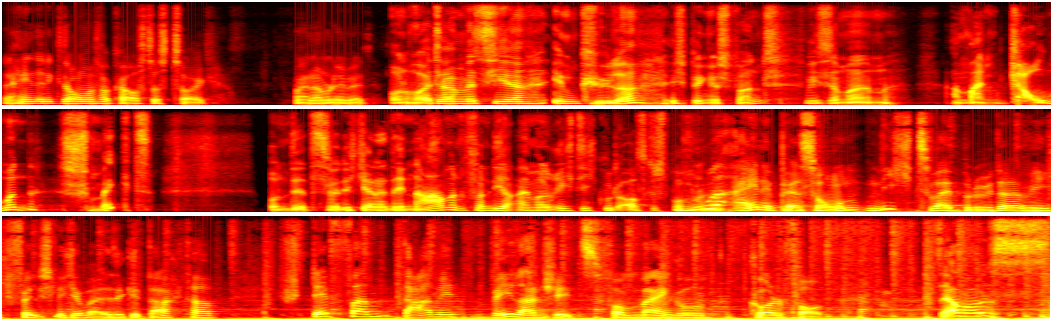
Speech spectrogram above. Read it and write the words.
Der Hendrik Thoma verkauft das Zeug. Mein am Limit. Und heute haben wir es hier im Kühler. Ich bin gespannt, wie es an meinem, an meinem Gaumen schmeckt. Und jetzt würde ich gerne den Namen von dir einmal richtig gut ausgesprochen Nur haben. eine Person, nicht zwei Brüder, wie ich fälschlicherweise gedacht habe. Stefan David Welanschitz vom Weingut Kolfon. Servus!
